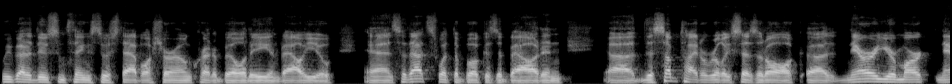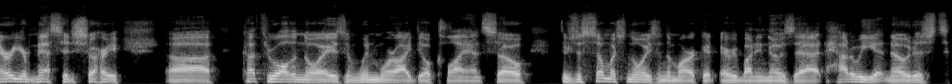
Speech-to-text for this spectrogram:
we've got to do some things to establish our own credibility and value. And so that's what the book is about. And uh, the subtitle really says it all. Uh, narrow your mark narrow your message sorry uh, cut through all the noise and win more ideal clients. So there's just so much noise in the market. Everybody knows that. How do we get noticed?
